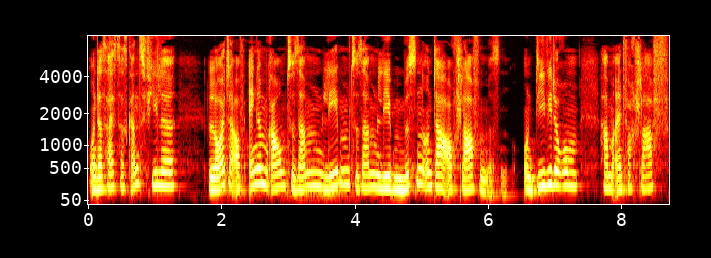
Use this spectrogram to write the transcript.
Und das heißt, dass ganz viele Leute auf engem Raum zusammenleben, zusammenleben müssen und da auch schlafen müssen. Und die wiederum haben einfach Schlaf,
